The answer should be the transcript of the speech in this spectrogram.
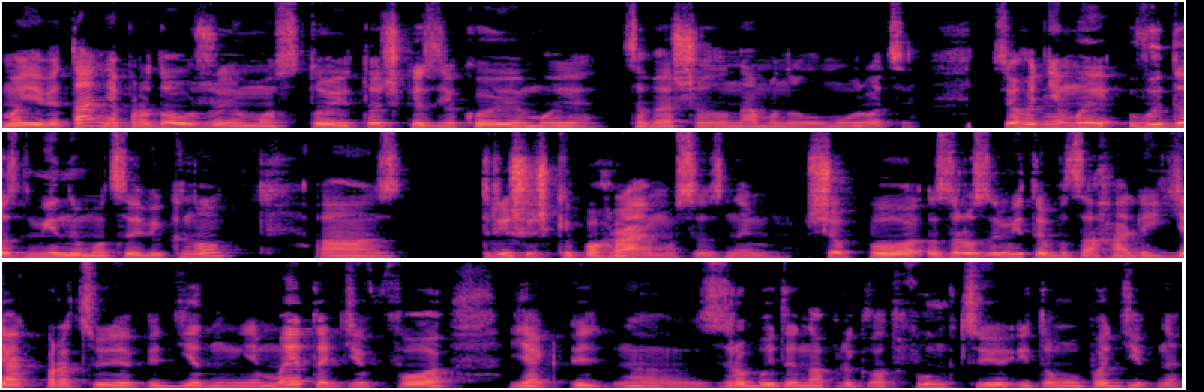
Мої вітання продовжуємо з тої точки, з якої ми завершили на минулому уроці. Сьогодні ми видозмінимо це вікно, трішечки пограємося з ним, щоб зрозуміти взагалі, як працює під'єднання методів, як під, е, зробити, наприклад, функцію і тому подібне.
